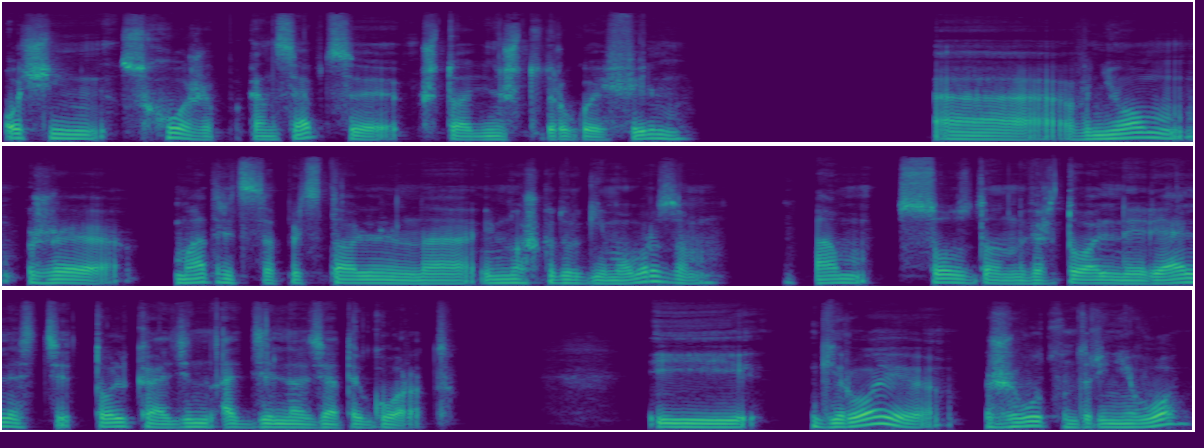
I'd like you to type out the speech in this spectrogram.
очень схожи по концепции, что один, что другой фильм. А, В нем же матрица представлена немножко другим образом. Там создан в виртуальной реальности только один отдельно взятый город. И герои живут внутри него,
